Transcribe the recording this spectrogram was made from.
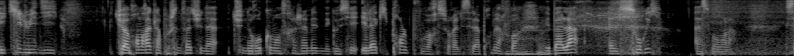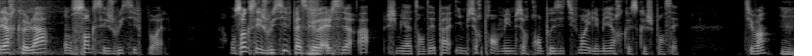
et qui lui dit tu apprendras que la prochaine fois tu, ne recommenceras jamais de négocier et là qui prend le pouvoir sur elle, c'est la première fois. Ouais, ouais. Et ben là elle sourit à ce moment-là. C'est-à-dire que là on sent que c'est jouissif pour elle. On sent que c'est jouissif parce qu'elle se dit ah je m'y attendais pas, il me surprend, mais il me surprend positivement, il est meilleur que ce que je pensais. Tu vois? Hmm.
